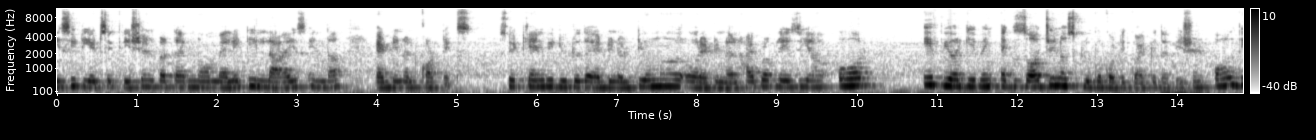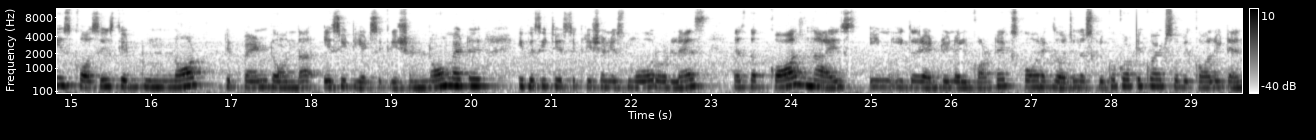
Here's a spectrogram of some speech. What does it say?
ACTH secretion but the abnormality lies in the adrenal cortex. So it can be due to the adrenal tumor or adrenal hyperplasia or if you are giving exogenous glucocorticoid to the patient. All these causes they do not depend on the ACTH secretion no matter if ACTH secretion is more or less as the cause lies in either adrenal cortex or exogenous glucocorticoid so we call it as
